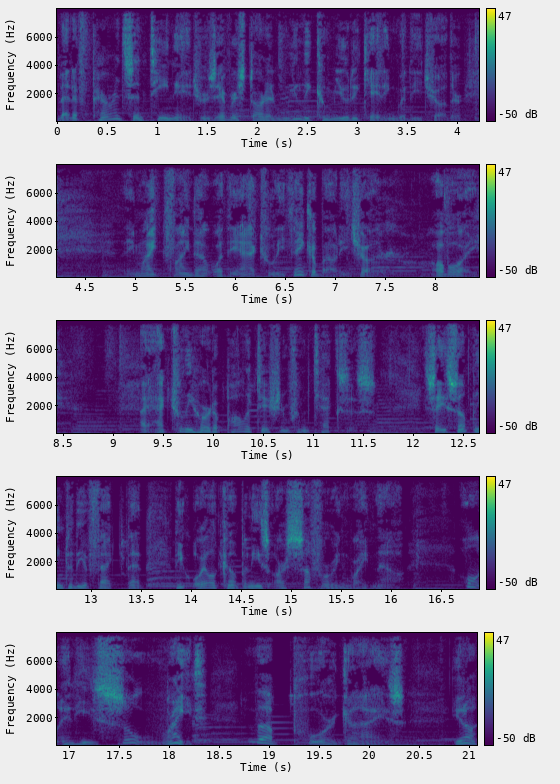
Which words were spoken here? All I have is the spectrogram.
that if parents and teenagers ever started really communicating with each other, they might find out what they actually think about each other. Oh boy. I actually heard a politician from Texas say something to the effect that the oil companies are suffering right now Oh, and he's so right. The poor guys. You know,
